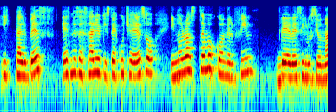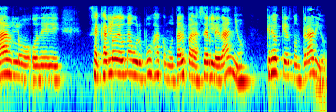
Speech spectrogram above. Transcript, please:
Y tal vez es necesario que usted escuche eso y no lo hacemos con el fin de desilusionarlo o de sacarlo de una burbuja como tal para hacerle daño. Creo que al contrario,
